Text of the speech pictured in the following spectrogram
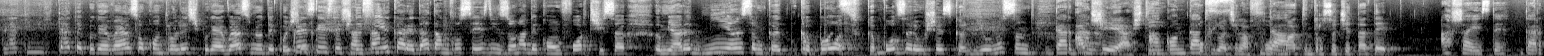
De la timiditatea pe care voiam să o controlez și pe care voiam să mi-o depășesc. Crezi că este și de șansa? fiecare dată am vrut să ies din zona de confort și să îmi arăt mie însă că, că, pot, că pot să reușesc, că eu nu sunt Dar, Dana, aceea, știi? a contat- Copilul acela da. format într-o societate Așa este, dar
